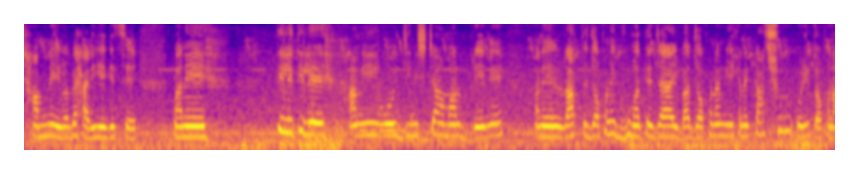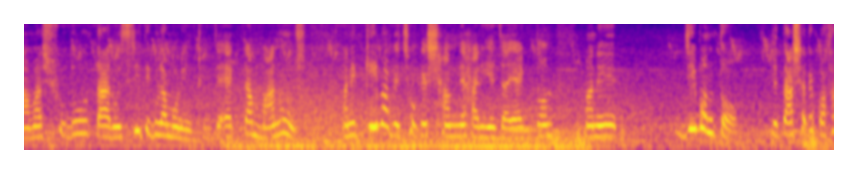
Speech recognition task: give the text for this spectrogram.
সামনে এভাবে হারিয়ে গেছে। মানে তিলে তিলে আমি ওই জিনিসটা আমার ব্রেনে মানে রাত্রে যখনই ঘুমাতে যাই বা যখন আমি এখানে কাজ শুরু করি, তখন আমার শুধু তার ওই স্মৃতিগুলো মনে ওঠে যে একটা মানুষ মানে কীভাবে চোখের সামনে হারিয়ে যায়, একদম মানে জীবন্ত যে তার সাথে কথা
